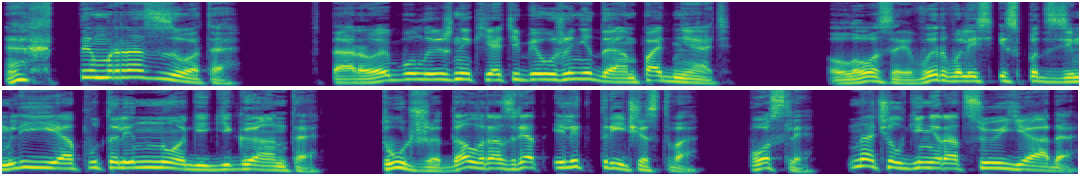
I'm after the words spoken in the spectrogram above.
«Ах ты, мразота! Второй булыжник я тебе уже не дам поднять». Лозы вырвались из-под земли и опутали ноги гиганта. Тут же дал разряд электричества. После начал генерацию яда.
